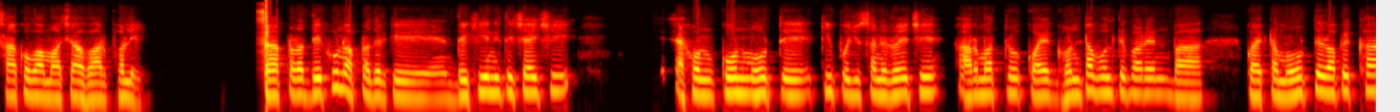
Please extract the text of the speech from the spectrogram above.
সাঁকো বা মাচা হওয়ার ফলে। তা আপনারা দেখুন আপনাদেরকে দেখিয়ে নিতে চাইছি এখন কোন মুহূর্তে কি পজিশনে রয়েছে আর মাত্র কয়েক ঘণ্টা বলতে পারেন বা কয়েকটা মুহূর্তের অপেক্ষা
